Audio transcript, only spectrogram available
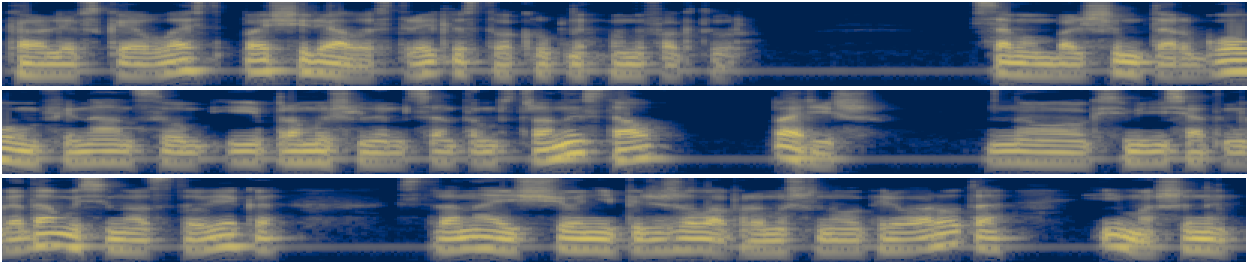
Королевская власть поощряла строительство крупных мануфактур. Самым большим торговым, финансовым и промышленным центром страны стал Париж. Но к 70-м годам XVIII века страна еще не пережила промышленного переворота, и машины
